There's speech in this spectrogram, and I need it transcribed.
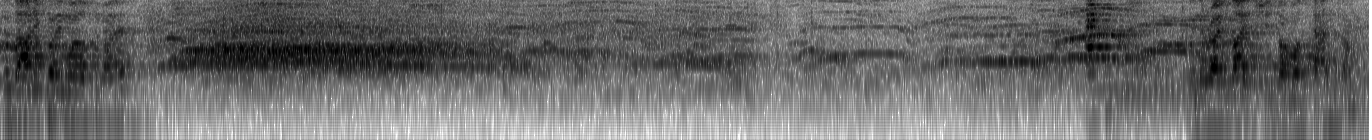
Isn't Dottie playing well tonight? In the right light, she's almost handsome.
